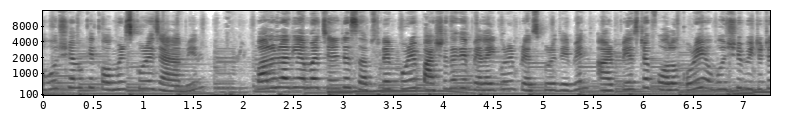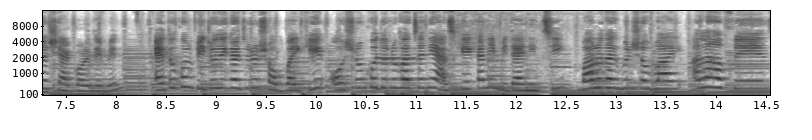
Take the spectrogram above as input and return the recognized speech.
অবশ্যই আমাকে কমেন্টস করে জানাবেন। ভালো লাগলে আমার চ্যানেলটা সাবস্ক্রাইব করে পাশে থেকে বেল আইকনে প্রেস করে দেবেন আর পেজটা ফলো করে অবশ্যই ভিডিওটা শেয়ার করে দেবেন। এতক্ষণ ভিডিও দেখার জন্য সবাইকে অসংখ্য ধন্যবাদ জানিয়ে আজকে এখানে বিদায় নিচ্ছি। ভালো থাকবেন সবাই। আল্লাহ হাফেজ।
